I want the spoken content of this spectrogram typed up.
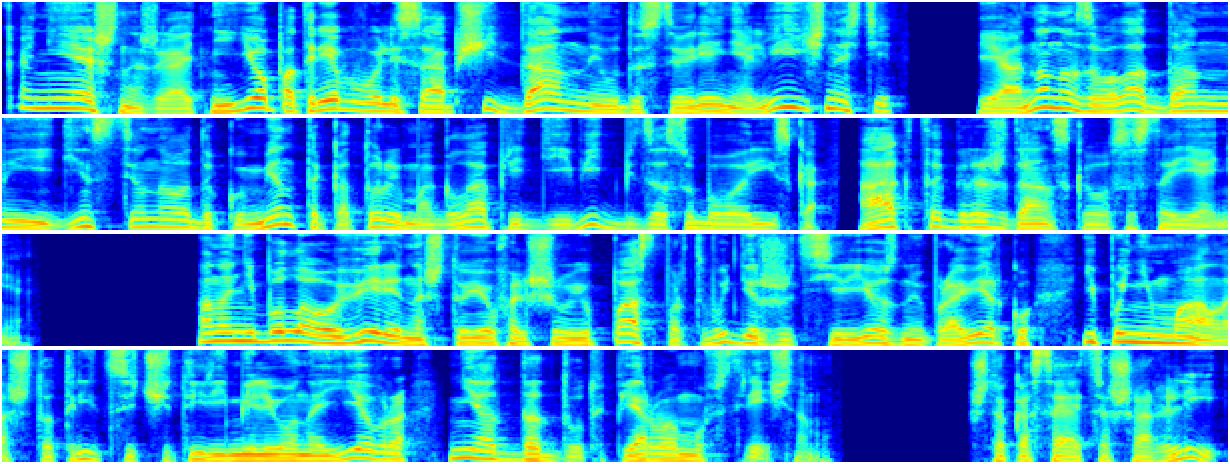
Конечно же, от нее потребовали сообщить данные удостоверения личности, и она назвала данные единственного документа, который могла предъявить без особого риска – акта гражданского состояния. Она не была уверена, что ее фальшивый паспорт выдержит серьезную проверку и понимала, что 34 миллиона евро не отдадут первому встречному. Что касается Шарли,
